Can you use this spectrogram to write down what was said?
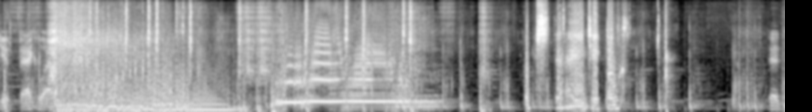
get backlash. Oops, did I take both? Dead.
